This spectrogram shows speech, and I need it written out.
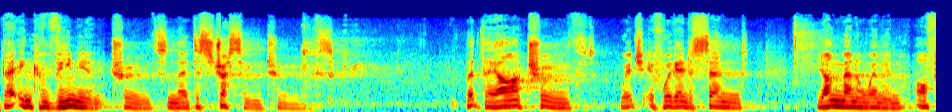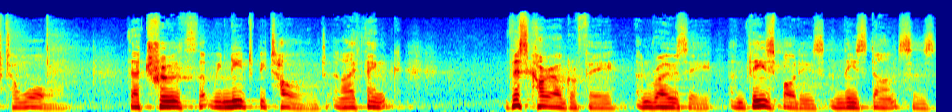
they're inconvenient truths and they're distressing truths. But they are truths which, if we're going to send young men and women off to war, they're truths that we need to be told. And I think this choreography and Rosie and these bodies and these dancers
